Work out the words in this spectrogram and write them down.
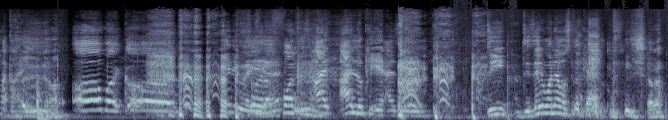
like I you know. Oh my god! Anyway, Sorry, yeah, that's funny. I, I look at it as in, do you, does anyone else look at Shut up.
